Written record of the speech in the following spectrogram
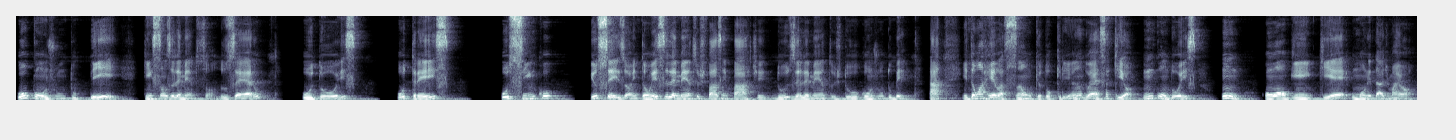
O conjunto B, quem são os elementos? Ó, o 0, o 2, o 3, o 5 e o 6. Ó. Então, esses elementos fazem parte dos elementos do conjunto B. Tá? Então, a relação que eu estou criando é essa aqui. Ó, 1 com 2, 1 com alguém que é uma unidade maior,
